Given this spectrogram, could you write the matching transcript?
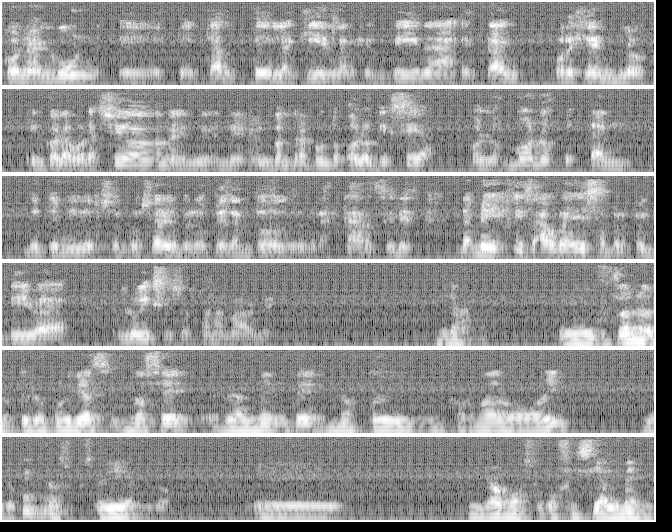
con algún este, cartel aquí en la Argentina? ¿Están, por ejemplo, en colaboración, en contrapunto o lo que sea, con los monos que están detenidos en Rosario, pero operan todos desde las cárceles? Dame es, ahora esa perspectiva, Luis, si sos tan amable. Mira, eh, yo no te lo podría, no sé realmente, no estoy informado hoy de lo que está sucediendo, eh, digamos, oficialmente,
